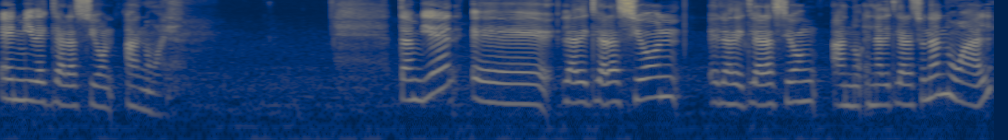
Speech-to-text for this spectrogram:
en mi declaración anual. También eh, la declaración, eh, la declaración en la declaración anual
